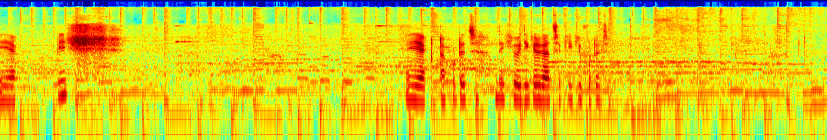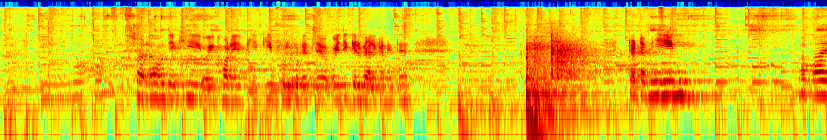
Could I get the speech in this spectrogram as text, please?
এই এক পিস এই একটা ফুটেছে। দেখি ওই দিকের গাছে কি কি ফুটেছে। চলো দেখি ওই ঘরে কি কি ফুল ফুটেছে ওই দিকের ব্যালকানিতে। টাটা ভীম। বাবাই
